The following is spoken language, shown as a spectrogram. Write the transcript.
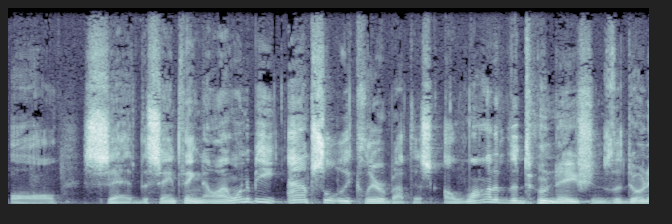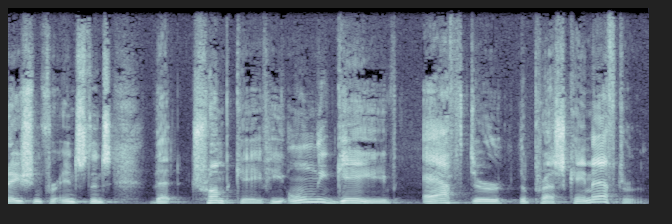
all said the same thing. Now, I want to be absolutely clear about this. A lot of the donations, the donation, for instance, that Trump gave, he only gave after the press came after him.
